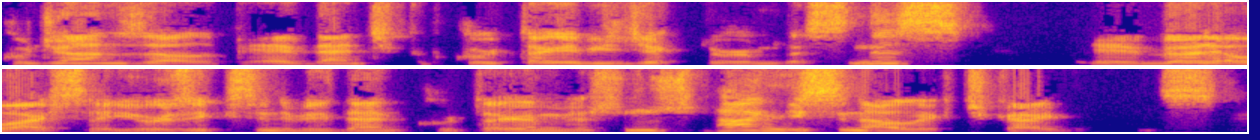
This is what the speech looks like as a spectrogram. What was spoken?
kucağınıza alıp evden çıkıp kurtarabilecek durumdasınız. E, böyle varsayıyoruz. İkisini birden kurtaramıyorsunuz. Hangisini alır çıkardınız?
